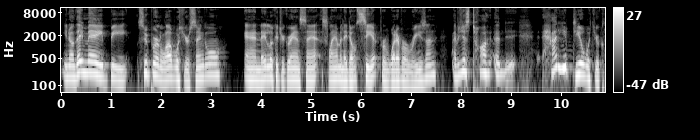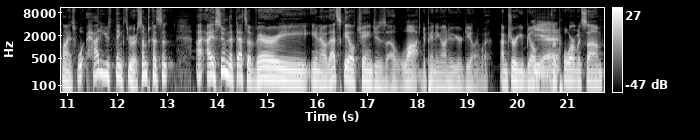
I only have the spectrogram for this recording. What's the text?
you know, they may be super in love with your single and they look at your grand slam and they don't see it for whatever reason. I've just talked. Uh, how do you deal with your clients? How do you think through it? Some because I, I assume that that's a very you know that scale changes a lot depending on who you're dealing with. I'm sure you build yeah. rapport with some.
